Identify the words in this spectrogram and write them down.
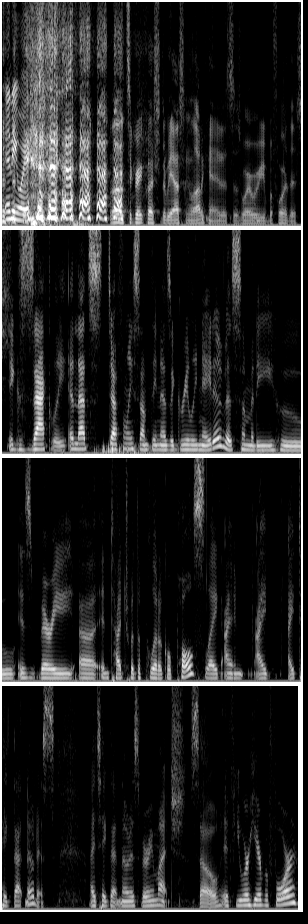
Anyway, well, that's a great question to be asking a lot of candidates. Is where were you before this? exactly, and that's definitely something as a Greeley native, as somebody who is very uh, in touch with the political pulse. Like I, I, I take that notice. I take that notice very much. So if you were here before,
